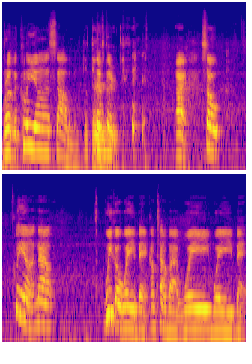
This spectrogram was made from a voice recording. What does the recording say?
Brother Cleon Solomon. The third. third. All right. So, Cleon, now we go way back. I'm talking about way, way back.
